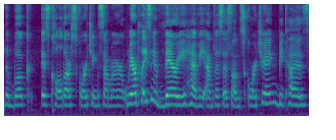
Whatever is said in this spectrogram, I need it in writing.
the book is called Our Scorching Summer, we are placing a very heavy emphasis on scorching because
